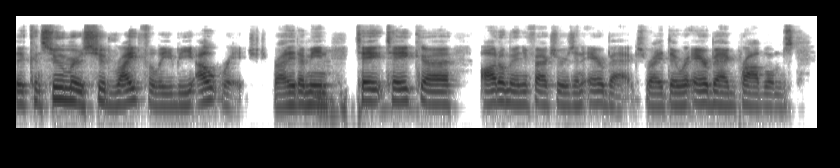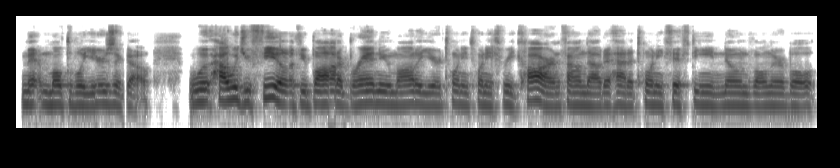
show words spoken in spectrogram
the consumers should rightfully be outraged, right? I mean, mm-hmm. take take uh, auto manufacturers and airbags, right? There were airbag problems multiple years ago. How would you feel if you bought a brand new model year 2023 car and found out it had a 2015 known vulnerable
